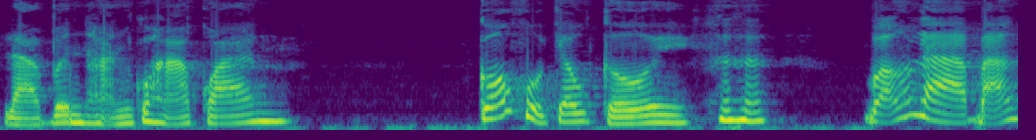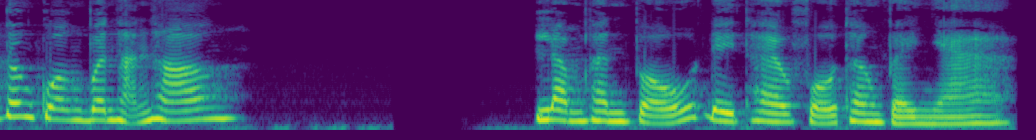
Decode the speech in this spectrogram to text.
là vinh hạnh của hạ quan." Cố Phù Châu cười: "Vẫn là bản tướng quân vinh hạnh hơn." Lâm Thành Vũ đi theo phụ thân về nhà,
